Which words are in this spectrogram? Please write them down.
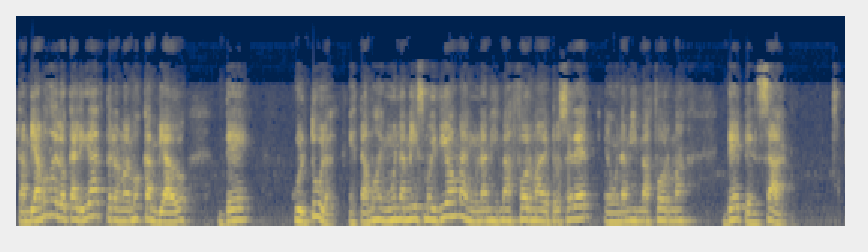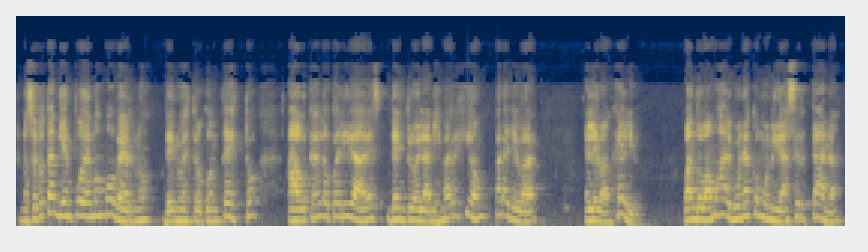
Cambiamos de localidad, pero no hemos cambiado de cultura. Estamos en un mismo idioma, en una misma forma de proceder, en una misma forma de pensar. Nosotros también podemos movernos de nuestro contexto a otras localidades dentro de la misma región para llevar el Evangelio. Cuando vamos a alguna comunidad cercana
